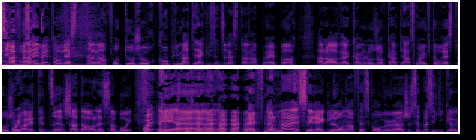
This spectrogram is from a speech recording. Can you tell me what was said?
si on vous invite au restaurant, faut toujours complimenter la cuisine du restaurant, peu importe. Alors, euh, comme l'autre jour, quand Pierre, tu m'as invité au resto, j'ai Oui. pas arrêté de dire j'adore le Subway. Ouais. Et euh, ben, finalement, ces règles-là, on en fait ce qu'on veut. Hein. Je sais pas c'est qui qui a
